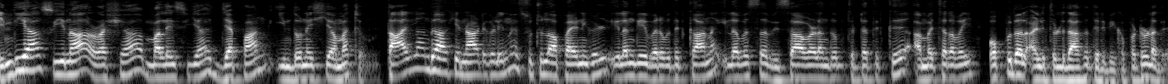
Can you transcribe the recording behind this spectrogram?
இந்தியா சீனா ரஷ்யா மலேசியா ஜப்பான் இந்தோனேசியா மற்றும் தாய்லாந்து ஆகிய நாடுகளின் சுற்றுலா பயணிகள் இலங்கை வருவதற்கான இலவச விசா வழங்கும் திட்டத்திற்கு அமைச்சரவை ஒப்புதல் அளித்துள்ளதாக தெரிவிக்கப்பட்டுள்ளது.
